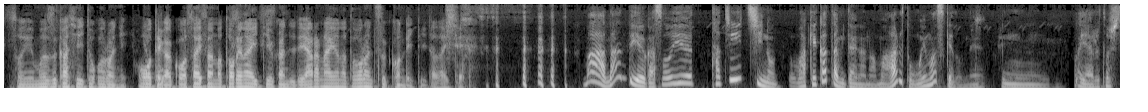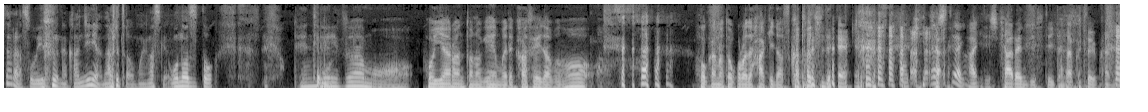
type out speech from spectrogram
そういう難しいところに、大手がこう採算の取れないっていう感じでやらないようなところに突っ込んでいっていただいて。まあ、なんていうか、そういう立ち位置の分け方みたいなのは、まあ、あると思いますけどね。うん。まあ、やるとしたら、そういう風な感じにはなるとは思いますけど、おのずと。テンデイズはもう、ホイヤーラントのゲームで稼いだ分を、他のところで吐き出す形で、吐き出してはいはいいでし チャレンジしていただくという感じで。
